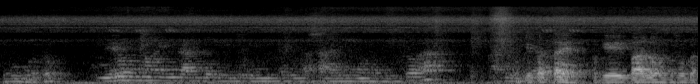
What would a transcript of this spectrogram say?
Ano mo to? Merong mga engkanto dito, hindi kayo kasali muna dito ha. Pagkipatay. Pagkipalong sa suga.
